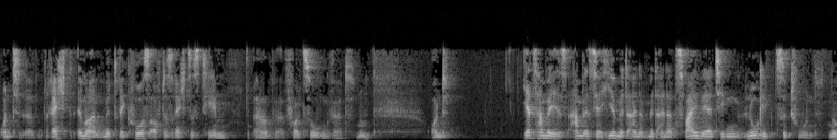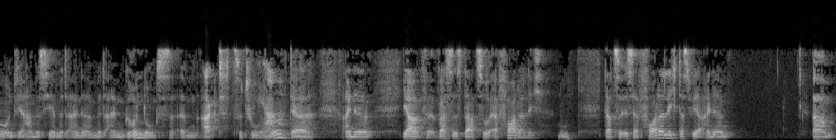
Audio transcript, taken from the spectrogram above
und äh, Recht immer mit Rekurs auf das Rechtssystem äh, vollzogen wird. Ne. Und Jetzt haben wir, es, haben wir es ja hier mit einer, mit einer zweiwertigen Logik zu tun. Ne? Und wir haben es hier mit, einer, mit einem Gründungsakt zu tun. Ja, ne? Der genau. eine, ja, was ist dazu erforderlich? Ne? Dazu ist erforderlich, dass wir eine, ähm,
